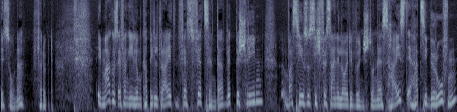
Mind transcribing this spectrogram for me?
Ist so, ne? Verrückt. Im Markus-Evangelium, Kapitel 3, Vers 14, da wird beschrieben, was Jesus sich für seine Leute wünscht. Und es heißt, er hat sie berufen,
